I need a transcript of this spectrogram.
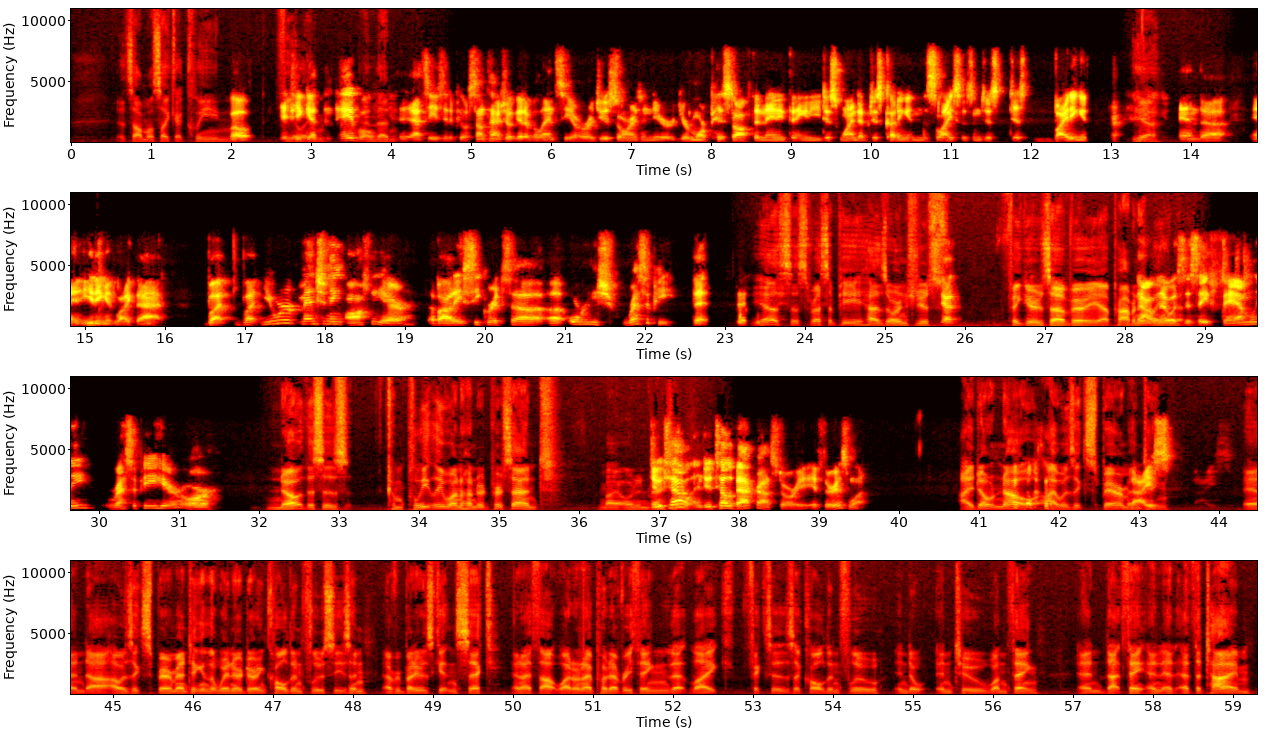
it's almost like a clean. Well, if you get the navel, then- that's easy to peel. Sometimes you'll get a Valencia or a juice orange, and you're you're more pissed off than anything, and you just wind up just cutting it into slices and just just biting it yeah, and uh, and eating it like that. But but you were mentioning off the air about a secret uh, uh, orange recipe that that Yes, this recipe has orange juice. that Figures uh, very uh, now prominently. now in is it. this a family recipe here or No, this is completely 100% my own invention. do tell and do tell the background story if there is one. I don't know. I was experimenting. Nice. And uh, I was experimenting in the winter during cold and flu season. Everybody was getting sick, and I thought, why don't I put everything that like fixes a cold and flu into into one thing? And that thing, and at, at the time,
